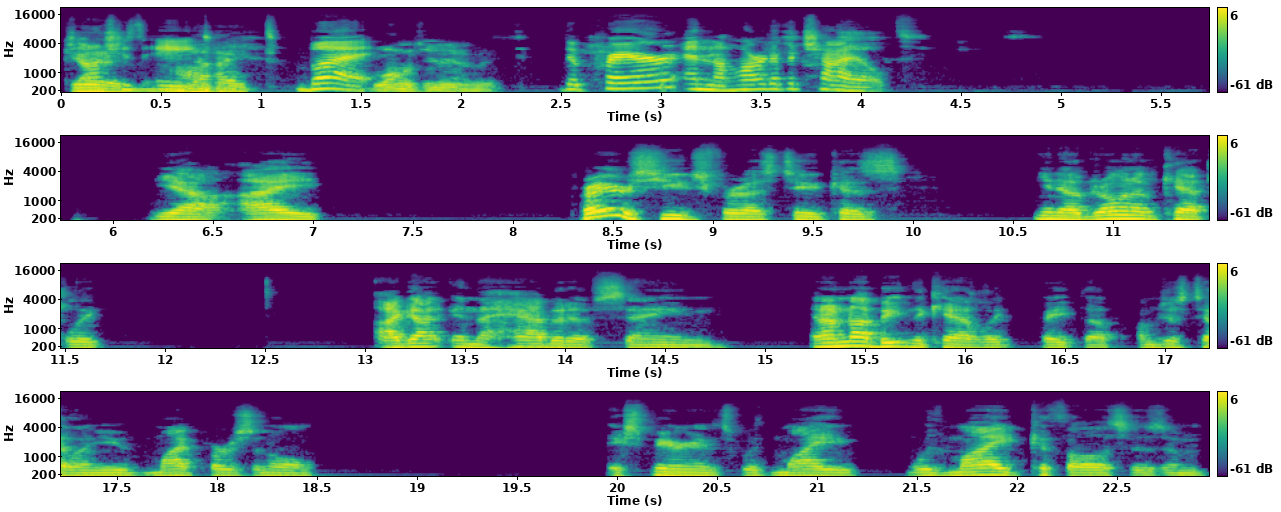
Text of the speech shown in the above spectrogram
Josh is eight. night. But As long as man, right? the prayer and the heart of a child. Yeah, I prayer is huge for us too because you know, growing up Catholic, I got in the habit of saying, and I'm not beating the Catholic faith up. I'm just telling you my personal experience with my with my Catholicism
